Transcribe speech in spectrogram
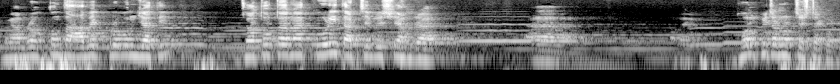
এবং আমরা অত্যন্ত আবেগপ্রবণ জাতি। যতটা না করি, তার চেয়ে বেশি আমরা মানে ঢোল পিটানোর চেষ্টা করি।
